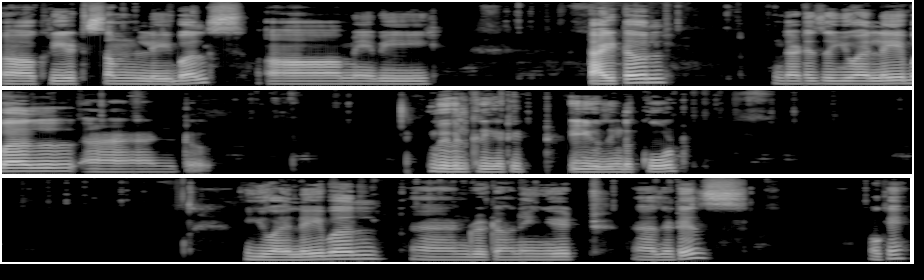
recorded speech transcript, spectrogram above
uh, create some labels. Uh, maybe title that is a UI label and we will create it using the code. UI label and returning it as it is. Okay.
